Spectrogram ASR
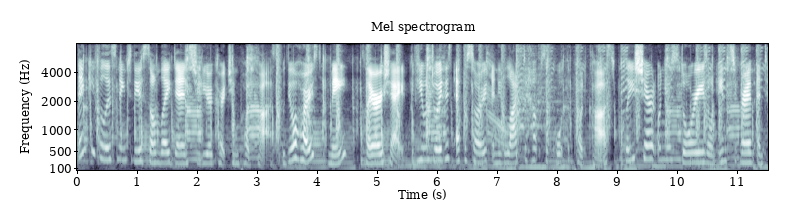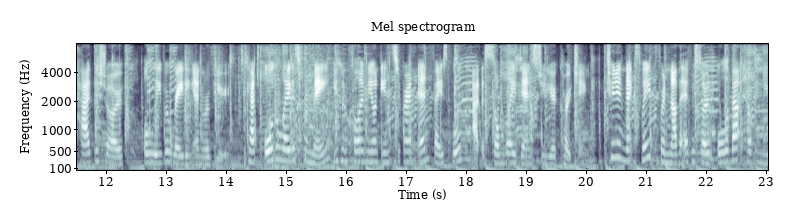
Thank you for listening to the Assemble Dance Studio Coaching Podcast with your host, me, Claire O'Shea. If you enjoyed this episode and you'd like to help support the podcast, please share it on your stories on Instagram and tag the show or leave a rating and review. To catch all the latest from me, you can follow me on Instagram and Facebook at Assemble Dance Studio Coaching. Tune in next week for another episode all about helping you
